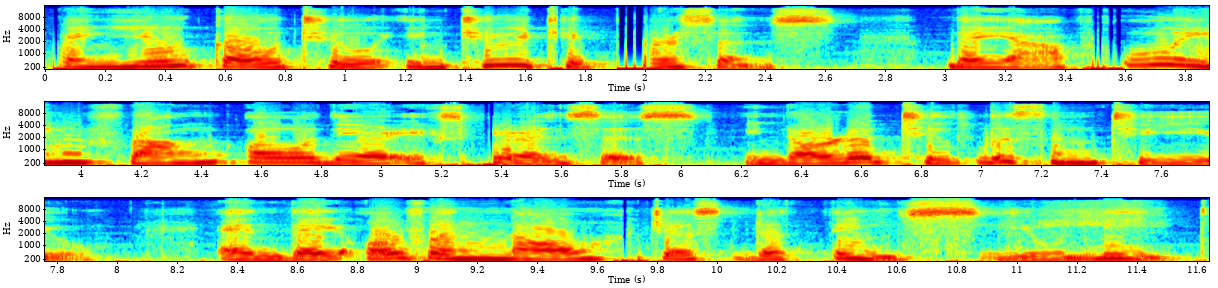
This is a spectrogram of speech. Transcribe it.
When you go to intuitive persons, they are pulling from all their experiences in order to listen to you and they often know just the things you need.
